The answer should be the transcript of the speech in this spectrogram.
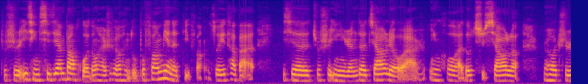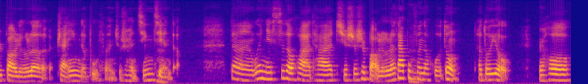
就是疫情期间办活动还是有很多不方便的地方，所以他把。一些就是影人的交流啊、映后啊都取消了，然后只保留了展映的部分，就是很精简的。但威尼斯的话，它其实是保留了大部分的活动，它都有。然后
